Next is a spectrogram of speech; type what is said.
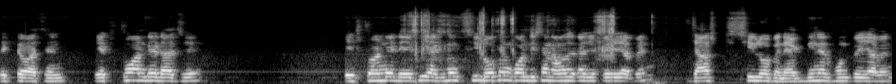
দেখতে পাচ্ছেন এক্স টু হান্ড্রেড আছে। এক্স টু হান্ড্রেড এপি একদম সিল ওপেন কন্ডিশন আমাদের কাছে পেয়ে যাবেন। জাস্ট সিল ওপেন একদিনের ফোন পেয়ে যাবেন।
